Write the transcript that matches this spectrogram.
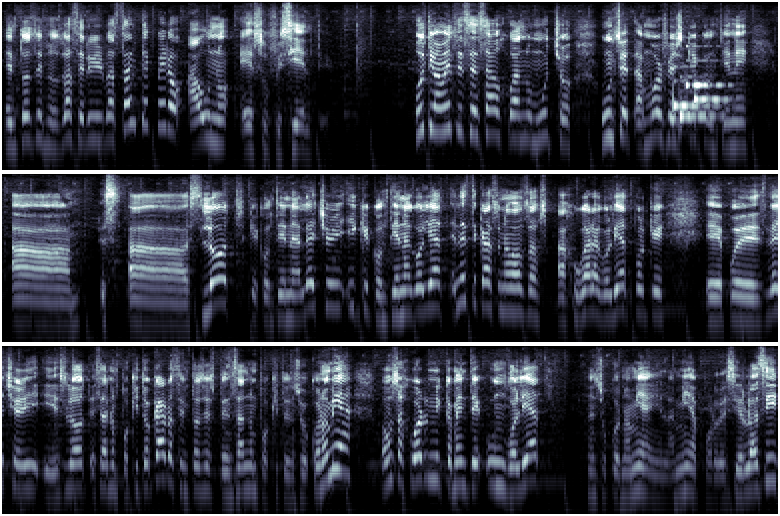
Entonces nos va a servir bastante, pero aún no es suficiente. Últimamente se ha estado jugando mucho un set Amorphous que contiene a, Slot, que contiene a Lechery y que contiene a Goliath. En este caso no vamos a, jugar a Goliath porque eh, pues Lechery y Slot están un poquito caros, entonces pensando un poquito en su economía, vamos a jugar únicamente un Goliath en su economía y en la mía, por decirlo así.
